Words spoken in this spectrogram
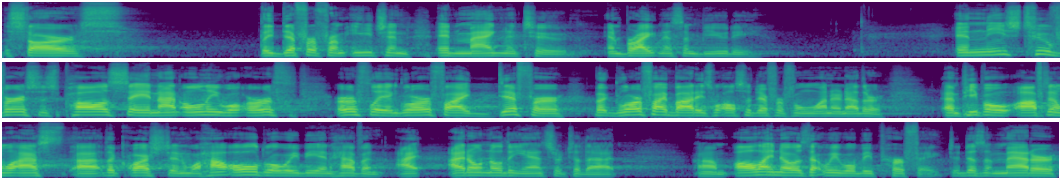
the stars, they differ from each in, in magnitude and brightness and beauty in these two verses, Paul is saying not only will earth, earthly and glorified differ, but glorified bodies will also differ from one another. And people often will ask uh, the question, well, how old will we be in heaven? I, I don't know the answer to that. Um, all I know is that we will be perfect. It doesn't matter,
